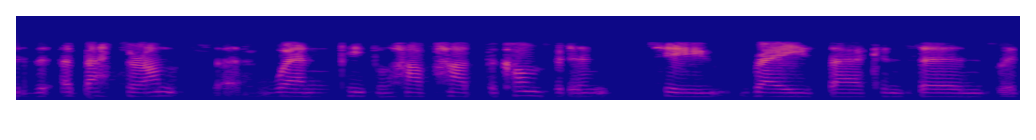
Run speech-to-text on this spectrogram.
to a better answer when people have had the confidence to raise their concerns with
